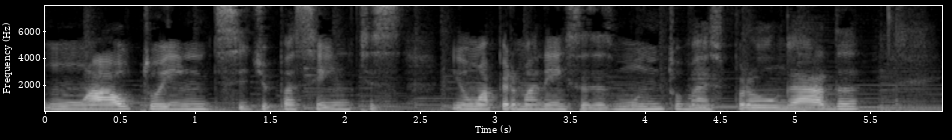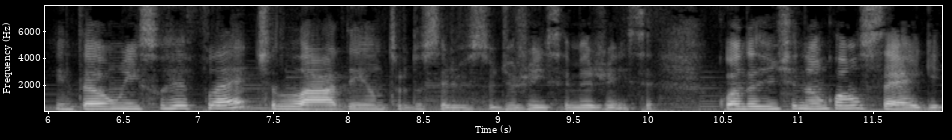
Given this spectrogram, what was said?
um alto índice de pacientes e uma permanência às vezes muito mais prolongada. Então, isso reflete lá dentro do serviço de urgência e emergência. Quando a gente não consegue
